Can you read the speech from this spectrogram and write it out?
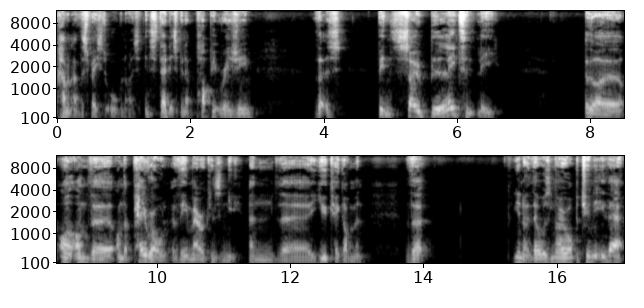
haven't had the space to organise. Instead, it's been a puppet regime that has been so blatantly uh, on, on the on the payroll of the Americans and, and the UK government that you know, there was no opportunity there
